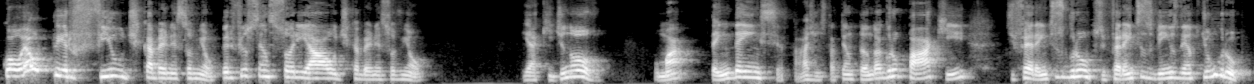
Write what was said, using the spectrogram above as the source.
Qual é o perfil de Cabernet Sauvignon? Perfil sensorial de Cabernet Sauvignon. E aqui, de novo, uma tendência, tá? A gente está tentando agrupar aqui diferentes grupos, diferentes vinhos dentro de um grupo.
